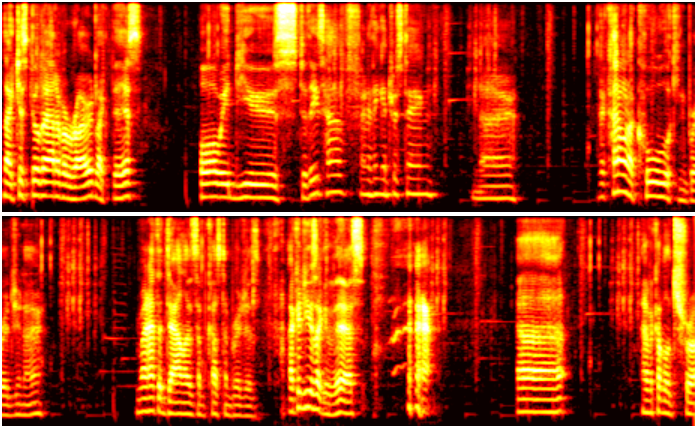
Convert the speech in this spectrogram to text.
like just build it out of a road like this, or we'd use... Do these have anything interesting? No. I kind of want a cool looking bridge, you know? I might have to download some custom bridges. I could use like this. uh, have a couple of tr.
